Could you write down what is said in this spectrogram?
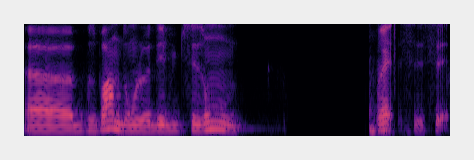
Bruce Brown, dont le début de saison Ouais, c'est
